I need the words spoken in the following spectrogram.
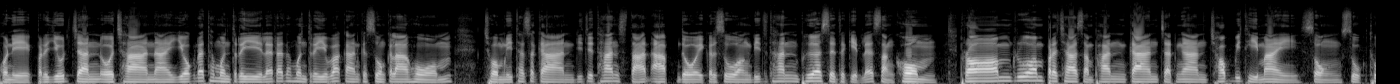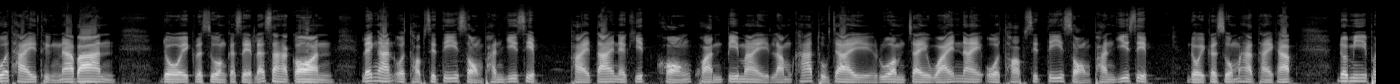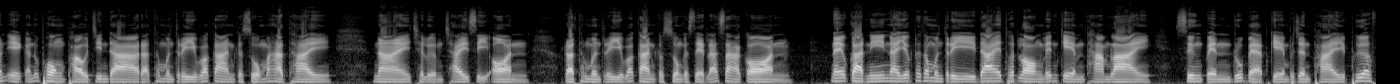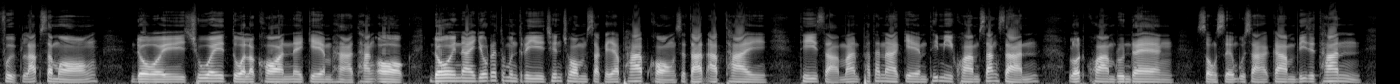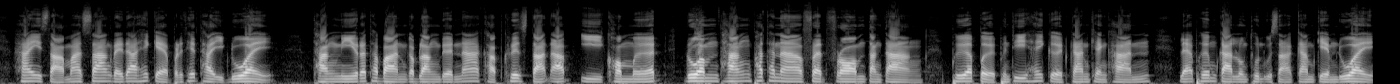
พลเอกประยุทธ์จันทร์โอชานายกรัฐมนตรีและรัฐมนตรีว่าการกระทรวงกลาโหม ชมนิทรรศการดิจิทัลสตาร์ทอัพโดยกระทรวงดิจิทัลเพื่อเศรษฐกิจและสังคม พร้อมร่วมประชาสัมพันธ์การจัดงานช็อปวิถีใหม่ ส่งสุขทั่วไทยถึงหน้าบ้าน โดยกระทรวงเกษตรและสหกรณ์และงาน o t o p City 2020ภายใต้แนวคิดของขวัญปีใหม่ ล้ำค่าถูกใจ รวมใจไว้ใน o t o p City 2020 โดยกระทรวงมหาดไทยครับ โดยมีพลเอกอนุพงศ์เผ่าจินดา รัฐมนตรีว่าการกระทรวงมหาดไทย นายเฉลิมชัยศรีอ่อน รัฐมนตรีว่าการกระทรวงเกษตรและสหกรณ์ในโอกาสนี้นายกรัฐมนตรีได้ทดลองเล่นเกมไทม์ไลน์ซึ่งเป็นรูปแบบเกมผจญภัยเพื่อฝึกลับสมอง โดยช่วยตัวละครในเกมหาทางออก โดยนายกรัฐมนตรีชื่นชมศักยภาพของสตาร์ทอัพไทย ที่สามารถพัฒนาเกมที่มีความสร้างสรรค์ ลดความรุนแรง ส่งเสริมอุตสาหกรรมดิจิทัล ให้สามารถสร้างรายได้ให้แก่ประเทศไทยอีกด้วย ทางนี้รัฐบาลกำลังเดินหน้าขับเคลื่อนสตาร์ทอัพ e-commerce รวมทั้งพัฒนาแพลตฟอร์มต่างๆ เพื่อเปิดพื้นที่ให้เกิดการแข่งขัน และเพิ่มการลงทุนอุตสาหกรรมเกมด้วย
